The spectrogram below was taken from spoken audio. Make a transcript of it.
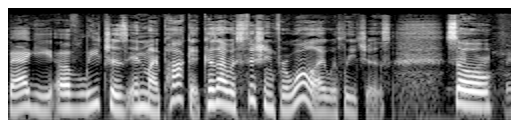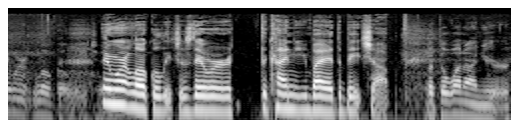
baggie of leeches in my pocket because I was fishing for walleye with leeches. So They weren't local leeches. they weren't local leeches, they were the kind that you buy at the bait shop. But the one on your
